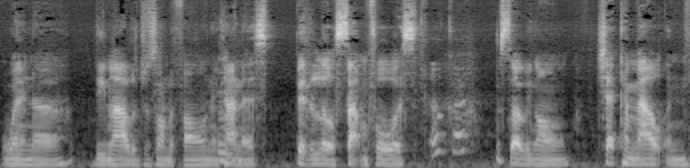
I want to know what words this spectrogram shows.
when uh the knowledge was on the phone and kind of spit a little something for us. Okay. So we're gonna check him out and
